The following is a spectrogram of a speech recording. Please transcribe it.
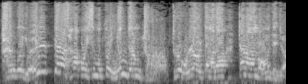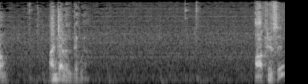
다른 거 10배나 사갖고 있으면 또 이놈저놈 두르륵 두르륵 올라올 때마다 잘라만 먹으면 되죠. 안 잘라도 되고요. 아, 그랬어요?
